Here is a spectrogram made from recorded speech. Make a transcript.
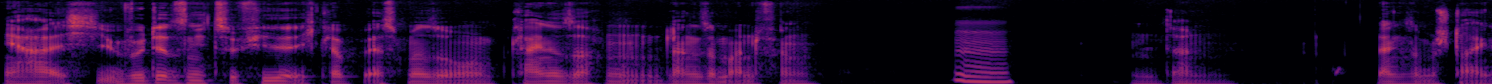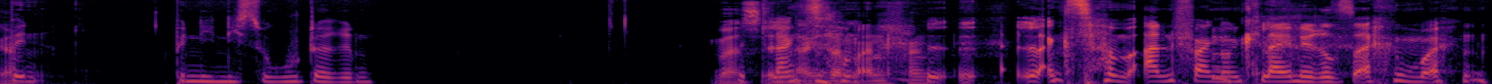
Ja, ich würde jetzt nicht zu viel. Ich glaube, erstmal so kleine Sachen und langsam anfangen. Hm. Und dann langsam steigern. Bin, bin ich nicht so gut darin. Was, langsam, langsam- anfangen? Langsam anfangen und kleinere Sachen machen.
